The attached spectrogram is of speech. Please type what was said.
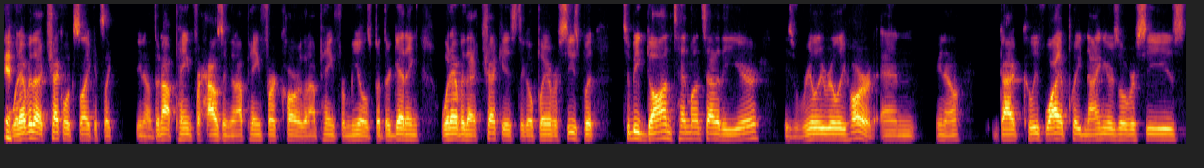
Yeah. Whatever that check looks like, it's like you know they're not paying for housing, they're not paying for a car, they're not paying for meals, but they're getting whatever that check is to go play overseas. But to be gone ten months out of the year is really really hard. And you know, guy Khalif Wyatt played nine years overseas,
